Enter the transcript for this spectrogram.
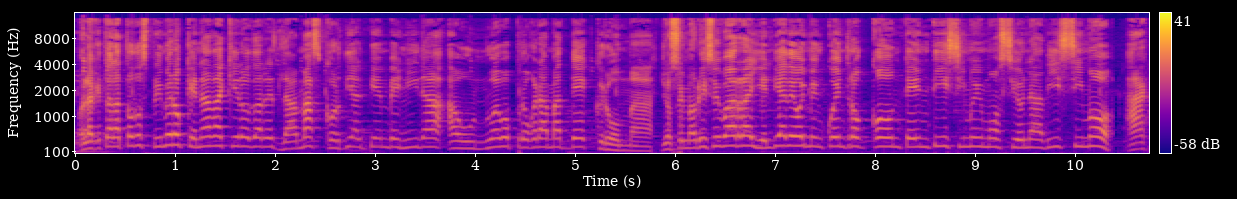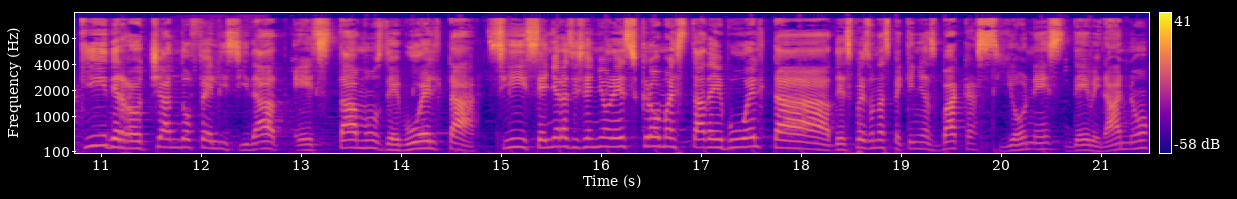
Hola, ¿qué tal a todos? Primero que nada quiero darles la más cordial bienvenida a un nuevo programa de Croma. Yo soy Mauricio Ibarra y el día de hoy me encuentro contentísimo, emocionadísimo, aquí derrochando felicidad. Estamos de vuelta. Sí, señoras y señores, Croma está de vuelta. Después de unas pequeñas vacaciones de verano,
